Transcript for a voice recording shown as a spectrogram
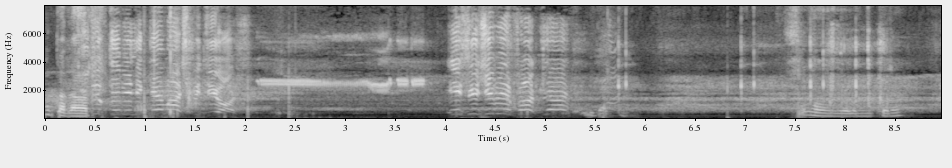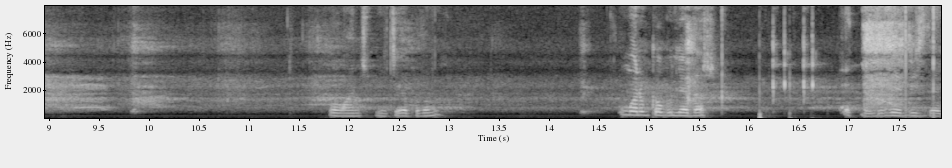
Bu kadar. Düdükle birlikte maç bitiyor. Ezici bir farkla Bir dakika. Şunu oynayalım bir kere. Rovanç maçı yapalım. Umarım kabul eder. Etmedi ve biz de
